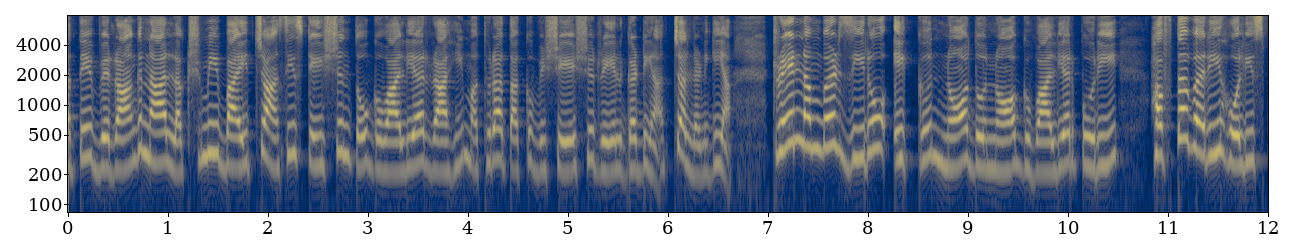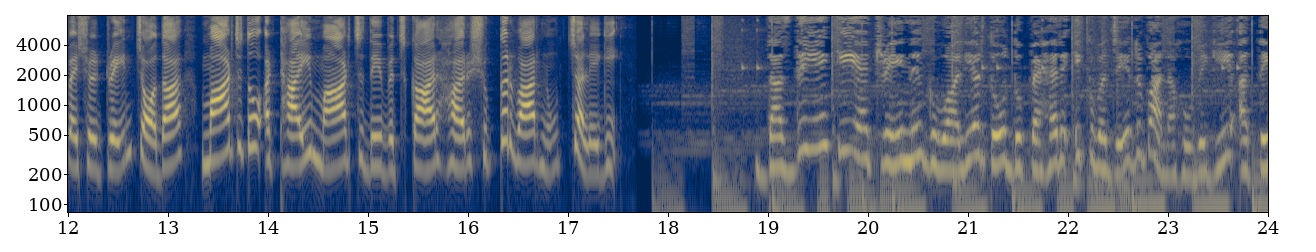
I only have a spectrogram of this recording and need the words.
ਅਤੇ ਵਿਰਾਂਗਨਾ ਲక్ష్ਮੀ ਬਾਈ ਝਾਂਸੀ ਸਟੇਸ਼ਨ ਤੋਂ ਗਵਾਲੀਅਰ ਰਾਹੀਂ ਮਥੁਰਾ ਤੱਕ ਵਿਸ਼ੇਸ਼ ਰੇਲ ਗੱਡੀਆਂ ਚੱਲਣਗੀਆਂ। ਟ੍ਰੇਨ ਨੰਬਰ 01929 ਗਵਾਲੀਅਰ ਪੁਰੀ ਹਫਤਾਵਾਰੀ ਹੋਲੀ ਸਪੈਸ਼ਲ ਟ੍ਰੇਨ 14 ਮਾਰਚ ਤੋਂ 28 ਮਾਰਚ ਦੇ ਵਿਚਕਾਰ ਹਰ ਸ਼ੁੱਕਰਵਾਰ ਨੂੰ ਚਲੇਗੀ। ਦੱਸ ਦਈਏ ਕਿ ਇਹ ਟ੍ਰੇਨ ਗਵਾਲੀਅਰ ਤੋਂ ਦੁਪਹਿਰ 1 ਵਜੇ ਰਵਾਨਾ ਹੋਵੇਗੀ ਅਤੇ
